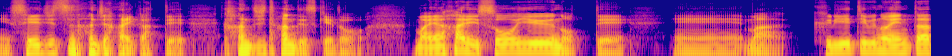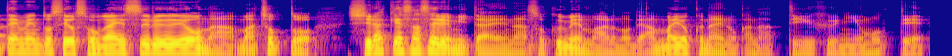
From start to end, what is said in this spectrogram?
誠実なんじゃないかって感じたんですけど、まあやはりそういうのって、えー、まあクリエイティブのエンターテインメント性を阻害するような、まあちょっとしらけさせるみたいな側面もあるので、あんま良くないのかなっていうふうに思って、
